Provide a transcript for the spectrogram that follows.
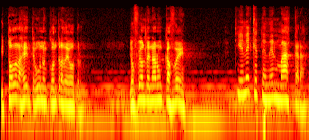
Y toda la gente, uno en contra de otro. Yo fui a ordenar un café. Tiene que tener máscara.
